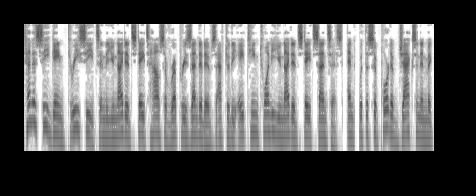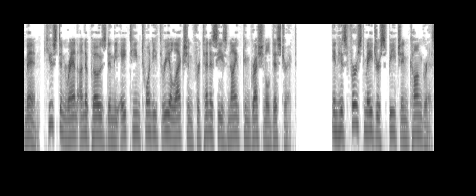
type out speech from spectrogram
Tennessee gained three seats in the United States House of Representatives after the 1820 United States Census, and, with the support of Jackson and McMinn, Houston ran unopposed in the 1823 election for Tennessee's 9th congressional district. In his first major speech in Congress,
